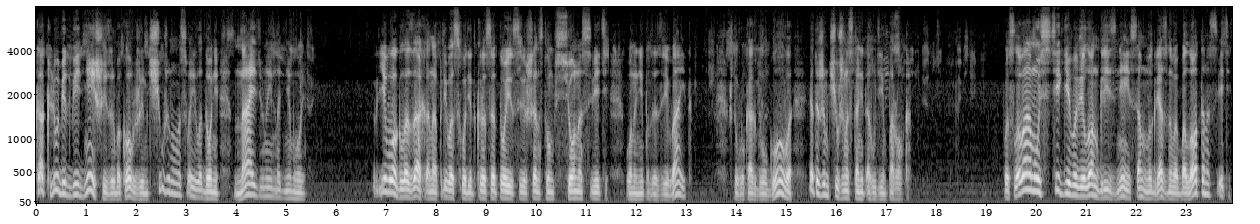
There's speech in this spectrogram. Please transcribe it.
как любит беднейший из рыбаков жемчужину на своей ладони, найденную им на дне моря. В его глазах она превосходит красотой и совершенством все на свете. Он и не подозревает, что в руках другого эта жемчужина станет орудием порока. По словам Устиги, Вавилон грязнее самого грязного болота на свете.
